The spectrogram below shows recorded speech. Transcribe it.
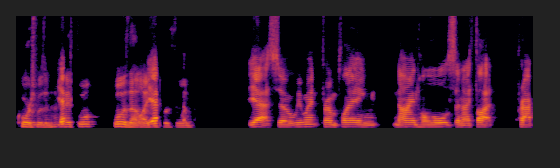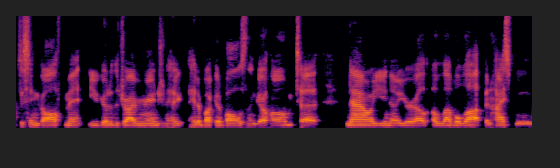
course was in Yeah. high school? What was that like Yeah. the first one? Yeah, so we went from playing nine holes, and I thought practicing golf meant you go to the driving range and hit, hit a bucket of balls and then go home. To now, you know, you're a, a level up in high school.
